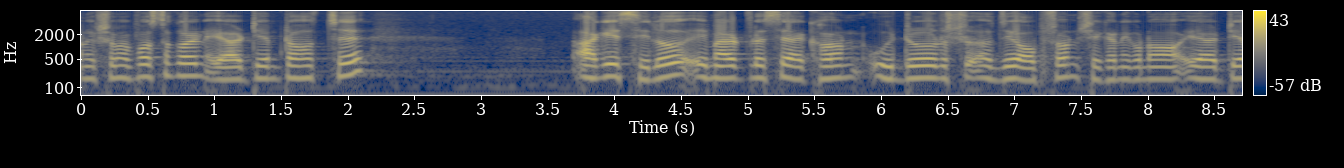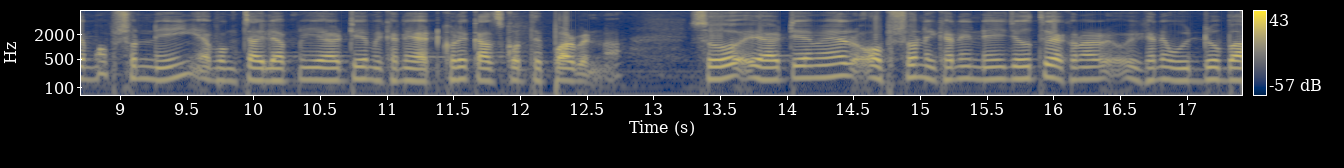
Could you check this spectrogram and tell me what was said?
অনেক সময় প্রশ্ন করেন এআরটিএমটা হচ্ছে আগে ছিল, এই মার্কেট প্লেসে এখন উইড্রোর যে অপশন সেখানে কোনো এআরটিএম অপশন নেই এবং চাইলে আপনি এআরটিএম এখানে অ্যাড করে কাজ করতে পারবেন না। সো এআরটিএমের অপশন এখানে নেই যেহেতু এখন আর এখানে উইড্রো বা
